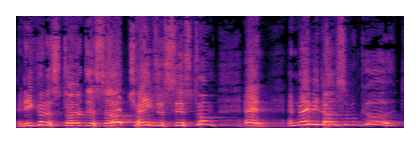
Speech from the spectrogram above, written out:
And he could have stirred this up, changed the system, and, and maybe done some good.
